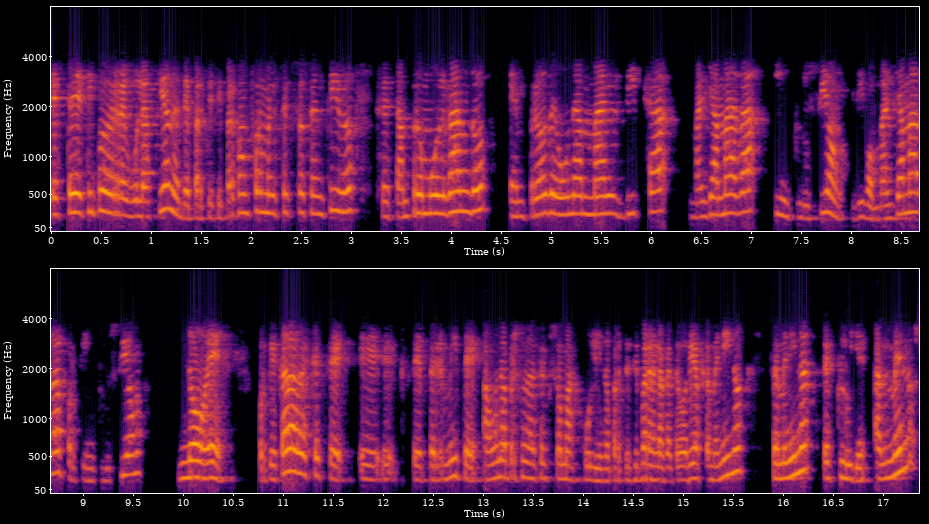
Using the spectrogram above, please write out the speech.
este tipo de regulaciones de participar conforme al sexo sentido se están promulgando en pro de una mal dicha, mal llamada inclusión. Digo mal llamada porque inclusión no es, porque cada vez que se, eh, se permite a una persona de sexo masculino participar en la categoría femenino, femenina, se excluye al menos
